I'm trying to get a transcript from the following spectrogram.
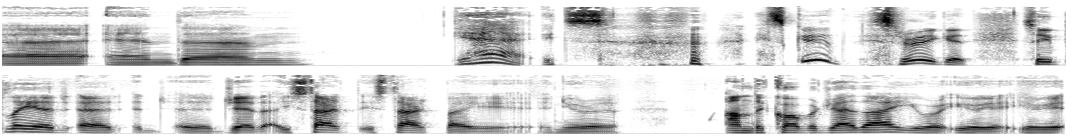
uh, and um, yeah, it's it's good. It's really good. So you play a, a, a Jedi. You start you start by and you're a undercover Jedi. You're you're, you're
